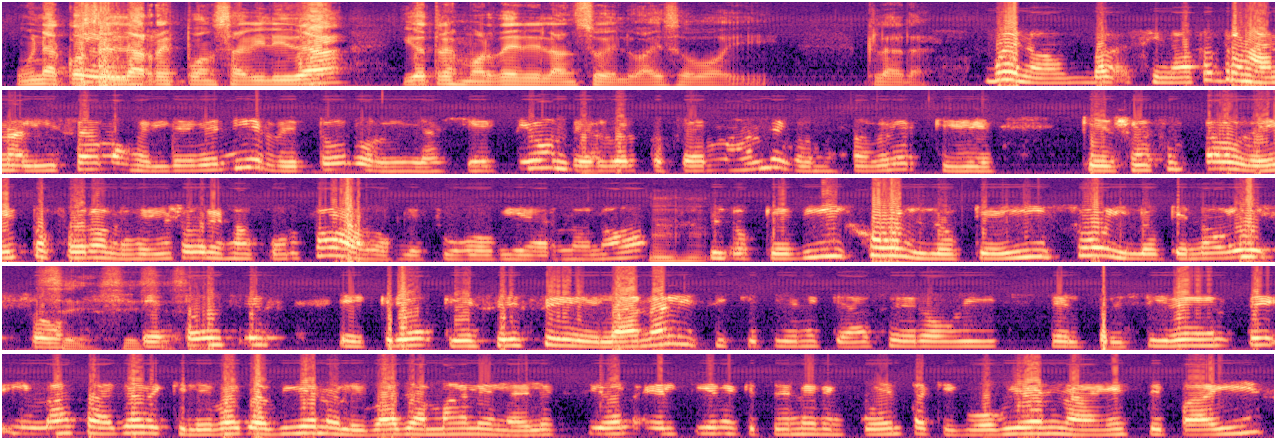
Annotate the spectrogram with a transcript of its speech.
Una cosa es la responsabilidad y otra es morder el anzuelo, a eso voy, Clara. Bueno, si nosotros analizamos el devenir de toda la gestión de Alberto Fernández, vamos a ver que que el resultado de esto fueron los errores no de su gobierno, ¿no? Lo que dijo, lo que hizo y lo que no hizo. Entonces, eh, creo que es ese el análisis que tiene que hacer hoy el presidente y más allá de que le vaya bien o le vaya mal en la elección, él tiene que tener en cuenta que gobierna este país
